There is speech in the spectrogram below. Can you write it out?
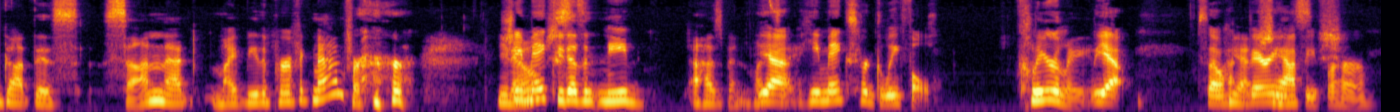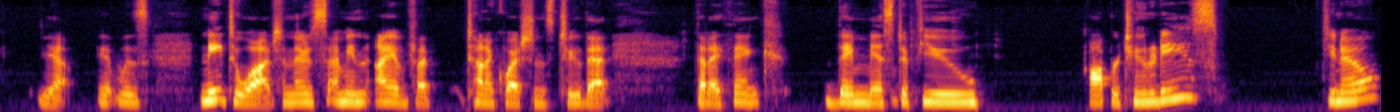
got this son that might be the perfect man for her. You She know, makes- she doesn't need a husband. let's yeah say. he makes her gleeful clearly. yeah so Yeah, very happy for her yeah it was neat to watch and there's i mean i have a ton of questions too that that i think they missed a few opportunities do you know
